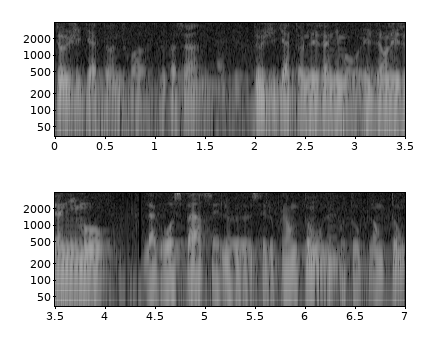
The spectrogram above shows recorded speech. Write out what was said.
2 gigatonnes, je crois, c'est pas ça? 2 gigatonnes, les animaux. Et dans les animaux, la grosse part, c'est le, plancton, le photoplancton.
